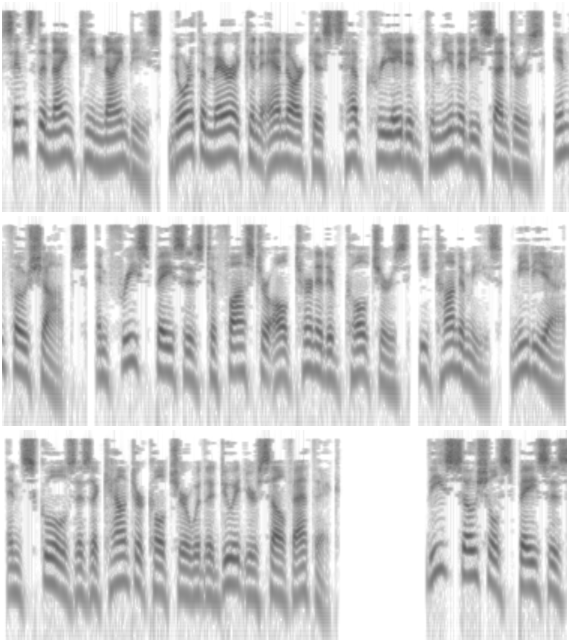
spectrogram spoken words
Since the 1990s, North American anarchists have created community centers, infoshops, and free spaces to foster alternative cultures, economies, media, and schools as a counterculture with a do-it-yourself ethic. These social spaces,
